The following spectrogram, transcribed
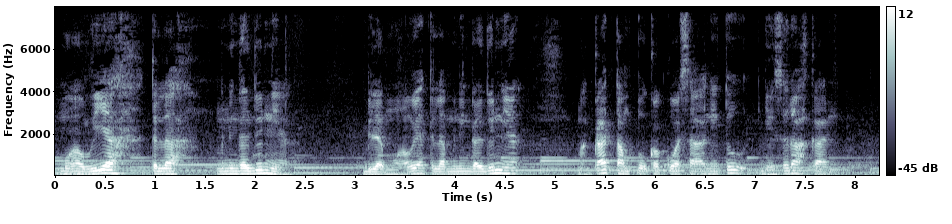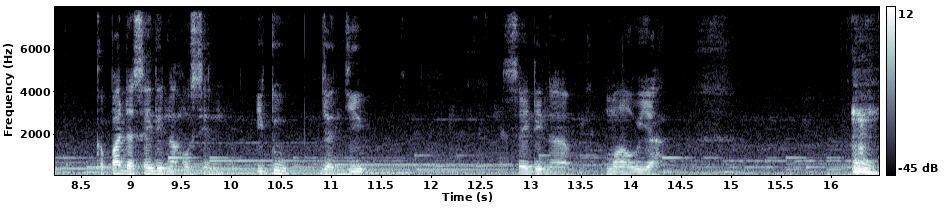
Muawiyah telah meninggal dunia. Bila Muawiyah telah meninggal dunia maka tampuk kekuasaan itu diserahkan kepada Sayyidina Husain itu janji Sayyidina Muawiyah.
